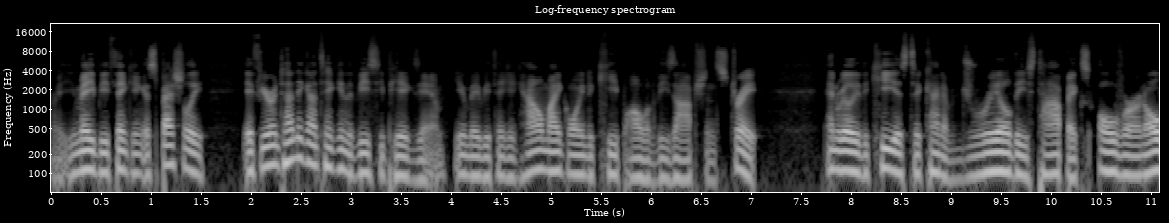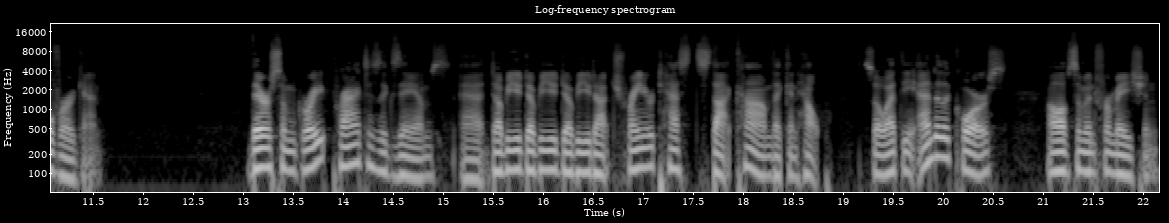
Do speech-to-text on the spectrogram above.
Right? You may be thinking, especially if you're intending on taking the VCP exam, you may be thinking, how am I going to keep all of these options straight? And really, the key is to kind of drill these topics over and over again. There are some great practice exams at www.trainertests.com that can help. So at the end of the course, I'll have some information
